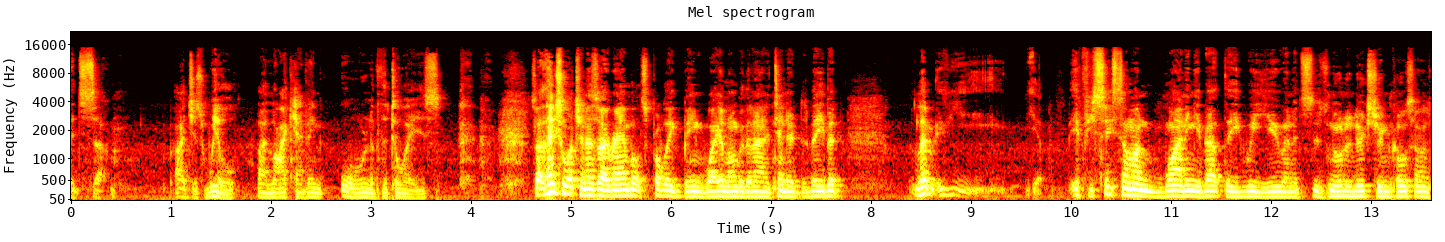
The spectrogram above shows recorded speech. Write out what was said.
it's... Um, I just will. I like having all of the toys. so thanks for watching as I ramble. It's probably been way longer than I intended it to be, but let me, yeah, if you see someone whining about the Wii U and it's, it's not an next-gen console,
